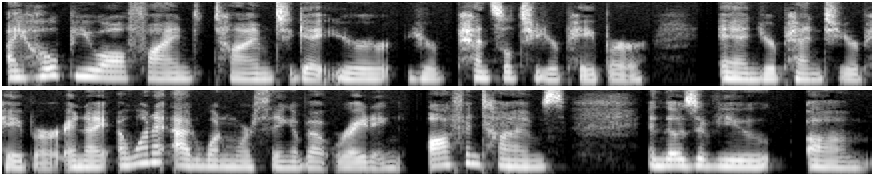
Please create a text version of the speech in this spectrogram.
I hope you all find time to get your your pencil to your paper and your pen to your paper. And I, I want to add one more thing about writing. Oftentimes, and those of you, um,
